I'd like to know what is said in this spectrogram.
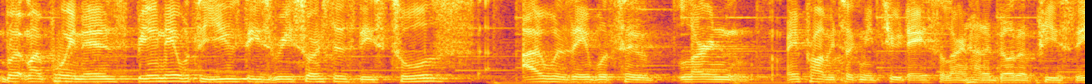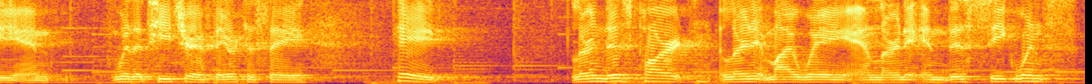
But my point is, being able to use these resources, these tools, I was able to learn. It probably took me two days to learn how to build a PC. And with a teacher, if they were to say, hey, learn this part, learn it my way, and learn it in this sequence,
